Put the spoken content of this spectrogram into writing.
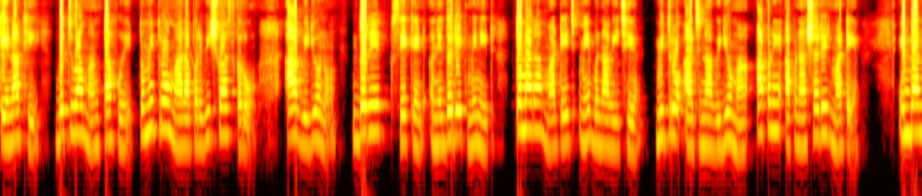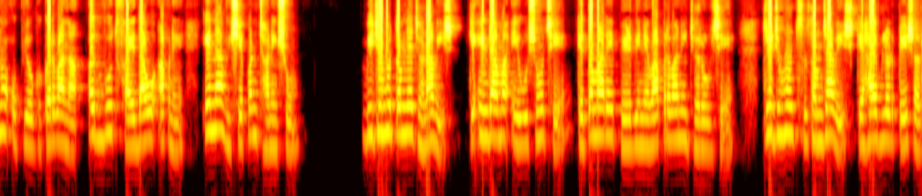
તેનાથી બચવા માંગતા હોય, તો મિત્રો મારા પર વિશ્વાસ કરો. આ વિડીયોનો દરેક સેકન્ડ અને દરેક મિનિટ તમારા માટે જ મેં બનાવી છે. મિત્રો, આજના વિડીયોમાં આપણે આપણા શરીર માટે ઈંડાનો ઉપયોગ કરવાના અદ્ભુત ફાયદાઓ આપણે એના વિશે પણ જાણીશું. બીજું હું તમને જણાવીશ કે ઈંડામાં એવું શું છે કે તમારે ભેળવીને વાપરવાની જરૂર છે. ત્રીજું હું સમજાવીશ કે હાઈ બ્લડ પ્રેશર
